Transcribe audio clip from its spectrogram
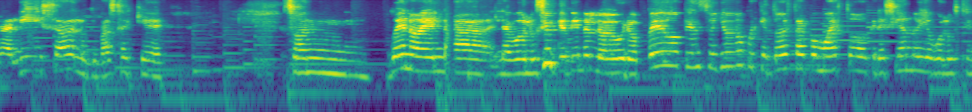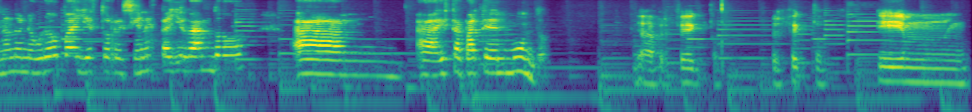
realiza, lo que pasa es que son, bueno, es la, evolución que tienen los europeos, pienso yo, porque todo está como esto creciendo y evolucionando en Europa y esto recién está llegando a, esta parte del mundo. Ya, perfecto, perfecto. Em,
